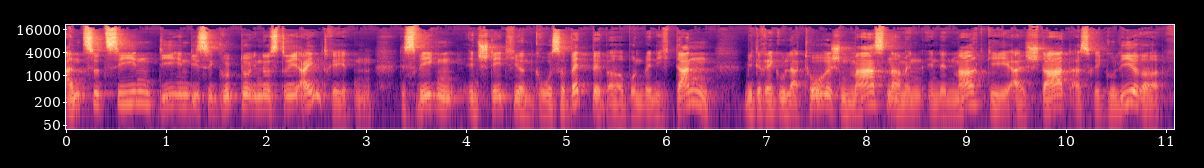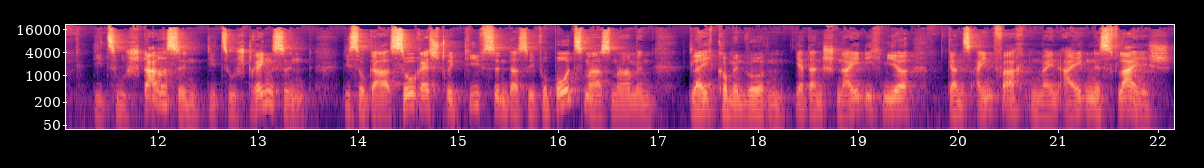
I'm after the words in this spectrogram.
anzuziehen, die in diese Kryptoindustrie eintreten. Deswegen entsteht hier ein großer Wettbewerb. Und wenn ich dann mit regulatorischen Maßnahmen in den Markt gehe, als Staat, als Regulierer, die zu starr sind, die zu streng sind, die sogar so restriktiv sind, dass sie Verbotsmaßnahmen gleichkommen würden, ja, dann schneide ich mir ganz einfach in mein eigenes Fleisch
